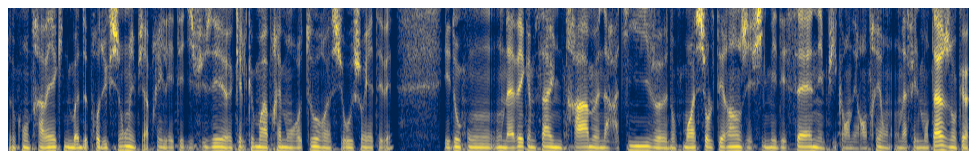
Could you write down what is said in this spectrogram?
Donc, on travaillait avec une boîte de production et puis après, il a été diffusé euh, quelques mois après mon retour euh, sur Ushuaïa TV. Et donc on, avait comme ça une trame narrative. Donc moi sur le terrain j'ai filmé des scènes et puis quand on est rentré on, a fait le montage. Donc, euh,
